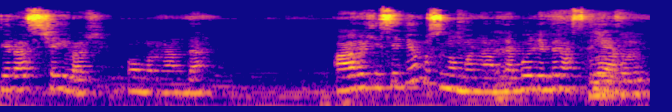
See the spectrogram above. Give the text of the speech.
biraz şey var omurganda. Ağrı hissediyor musun omurganda? Böyle biraz kıyak, Kulaklarım,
